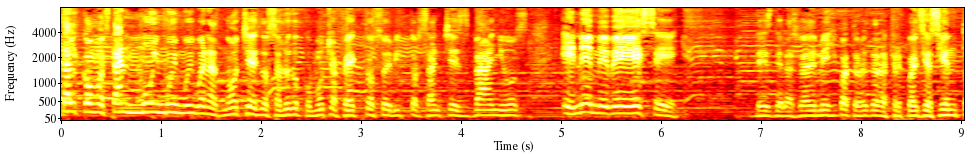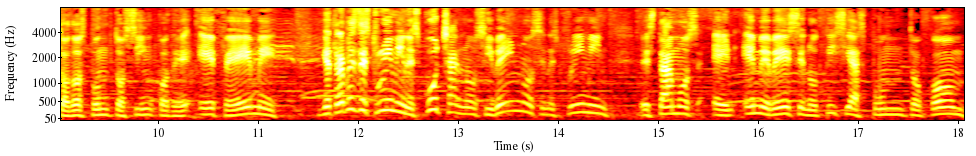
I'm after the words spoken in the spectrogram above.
Tal? ¿Cómo están? Muy, muy, muy buenas noches. Los saludo con mucho afecto. Soy Víctor Sánchez Baños en MBS. Desde la Ciudad de México a través de la frecuencia 102.5 de FM. Y a través de streaming, escúchanos y venos en streaming. Estamos en mbsnoticias.com.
